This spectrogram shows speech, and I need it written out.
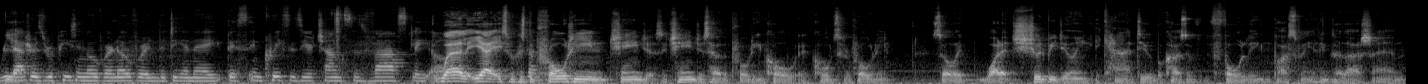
Yeah. letters repeating over and over in the DNA, this increases your chances vastly. Well, yeah, it's because the protein changes. It changes how the protein code it codes for the protein. So it, what it should be doing, it can't do because of folding, possibly, and things like that. Um,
